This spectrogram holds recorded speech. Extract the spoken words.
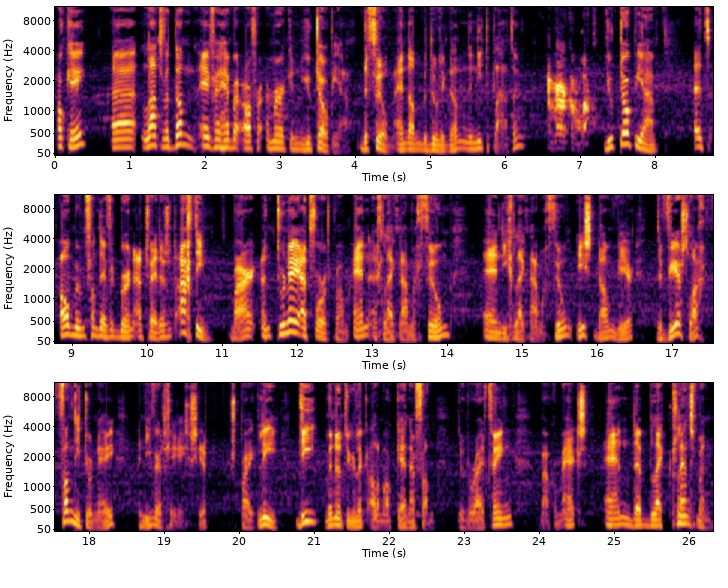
oké. Eh, laten we het dan even hebben over American Utopia, de film. En dan bedoel ik dan niet de platen. American what? Utopia, het album van David Byrne uit 2018, waar een tournee uit voortkwam en een gelijknamige film. En die gelijknamige film is dan weer de weerslag van die tournee. En die werd geregisseerd door Spike Lee, die we natuurlijk allemaal kennen van Do the Right Thing, Malcolm X en The Black Klansman.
